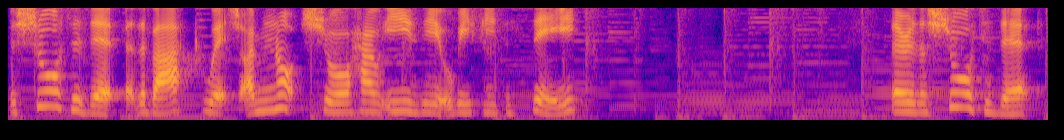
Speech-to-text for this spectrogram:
the shorter zip at the back, which I'm not sure how easy it will be for you to see. There is a shorter zip,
